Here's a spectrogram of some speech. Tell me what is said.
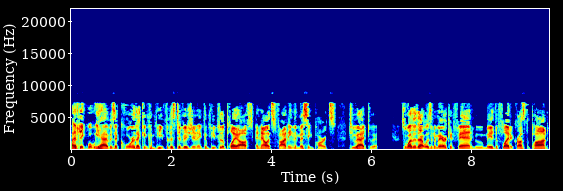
I think what we have is a core that can compete for this division and compete for the playoffs, and now it's finding the missing parts to add to it. So whether that was an American fan who made the flight across the pond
